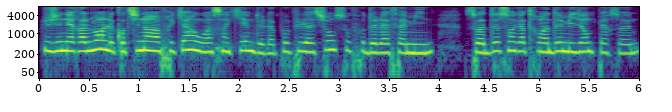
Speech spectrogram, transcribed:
Plus généralement, le continent africain où un cinquième de la population souffre de la famine, soit 282 millions de personnes.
